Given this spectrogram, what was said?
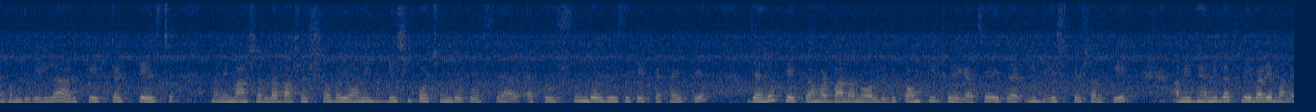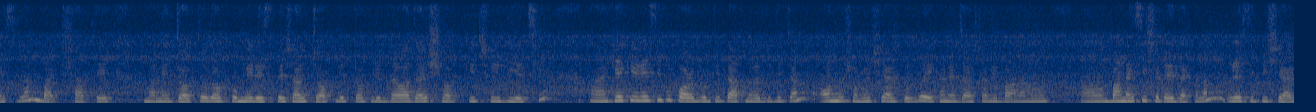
আলহামদুলিল্লাহ। আর কেকটার টেস্ট মানে মাশাল্লাহ বাসার সবাই অনেক বেশি পছন্দ করছে, আর এত সুন্দর হয়েছে কেকটা খাইতে। যাই হোক কেকটা আমার বানানো অলরেডি কমপ্লিট হয়ে গেছে, এটা ঈদ স্পেশাল কেক আমি ভ্যানিলা ফ্লেভারে বানাইছিলাম বাট সাথে মানে যত রকমের স্পেশাল চকলেট টকলেট দেওয়া যায় সব কিছুই দিয়েছি কেকের রেসিপি পরবর্তীতে আপনারা যদি চান, অন্য সময় শেয়ার করব। এখানে জাস্ট আমি বানানো বানাইছি সেটাই দেখালাম। রেসিপি শেয়ার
